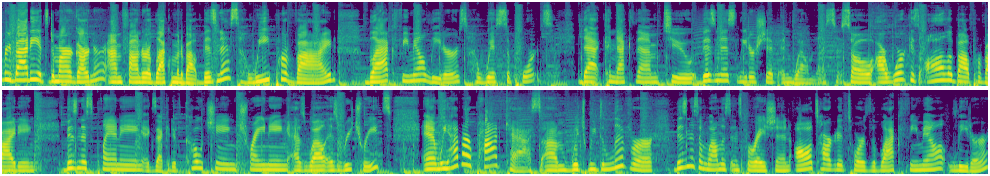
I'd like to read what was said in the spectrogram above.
everybody, it's Damara Gardner. I'm founder of Black Women About Business. We provide black female leaders with supports that connect them to business, leadership, and wellness. So, our work is all about providing business planning, executive coaching, training, as well as retreats. And we have our podcast, um, which we deliver business and wellness inspiration, all targeted towards the black female leader.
